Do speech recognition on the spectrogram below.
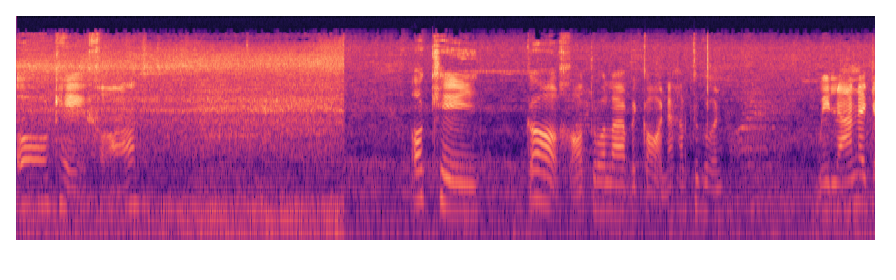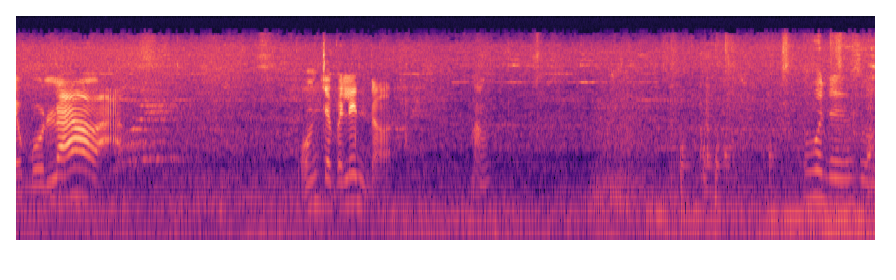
โอเคค่ะโอเค ก็ขอตัวลาไปก่อนนะครับทุกคน เวลาน่าจะหมดแล้วผมจะไปเล่นต่อมั้งทุกคนจะสง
